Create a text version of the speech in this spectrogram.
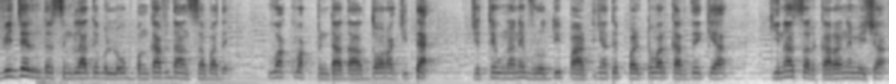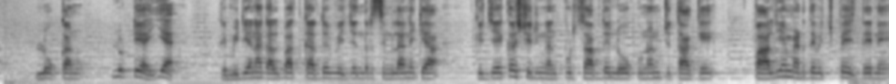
ਵਿਜੇਂਦਰ ਸਿੰਗਲਾ ਦੇ ਵੱਲੋਂ ਬੰਗਾ ਵਿਧਾਨ ਸਭਾ ਦੇ ਵੱਖ-ਵੱਖ ਪਿੰਡਾਂ ਦਾ ਦੌਰਾ ਕੀਤਾ ਜਿੱਥੇ ਉਹਨਾਂ ਨੇ ਵਿਰੋਧੀ ਪਾਰਟੀਆਂ ਤੇ ਪਲਟਵਾਰ ਕਰਦੇ ਕਿਹਾ ਕਿ ਇਹਨਾਂ ਸਰਕਾਰਾਂ ਨੇ ਹਮੇਸ਼ਾ ਲੋਕਾਂ ਨੂੰ ਲੁੱਟਿਆ ਹੀ ਹੈ। ਤੇ ਮੀਡੀਆ ਨਾਲ ਗੱਲਬਾਤ ਕਰਦੇ ਹੋਏ ਵਿਜੇਂਦਰ ਸਿੰਗਲਾ ਨੇ ਕਿਹਾ ਕਿ ਜੇਕਰ ਸ਼੍ਰੀ ਅਨੰਦਪੁਰ ਸਾਹਿਬ ਦੇ ਲੋਕ ਉਹਨਾਂ ਨੂੰ ਜਿਤਾ ਕੇ ਪਾਰਲੀਮੈਂਟ ਦੇ ਵਿੱਚ ਭੇਜਦੇ ਨੇ,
